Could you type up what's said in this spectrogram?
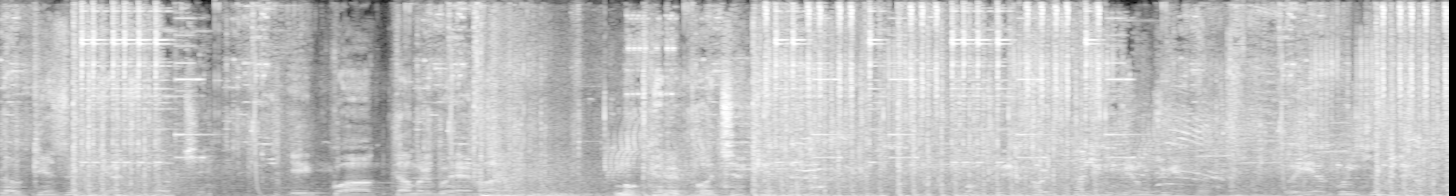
로켓을 피할 순 없지. 이꽉 다물고 해봐라. 목표를 포착했다. 목표에 걸스타님 명중했다. 의약품 준비되었다.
